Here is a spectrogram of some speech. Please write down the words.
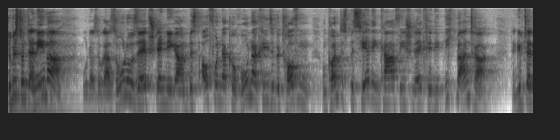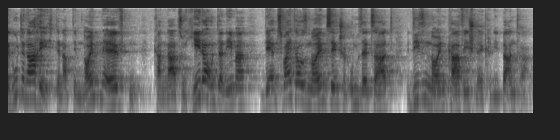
Du bist Unternehmer oder sogar Solo-Selbstständiger und bist auch von der Corona-Krise betroffen und konntest bisher den KfW-Schnellkredit nicht beantragen. Dann gibt es eine gute Nachricht, denn ab dem 9.11. kann nahezu jeder Unternehmer, der in 2019 schon Umsätze hat, diesen neuen KfW-Schnellkredit beantragen.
